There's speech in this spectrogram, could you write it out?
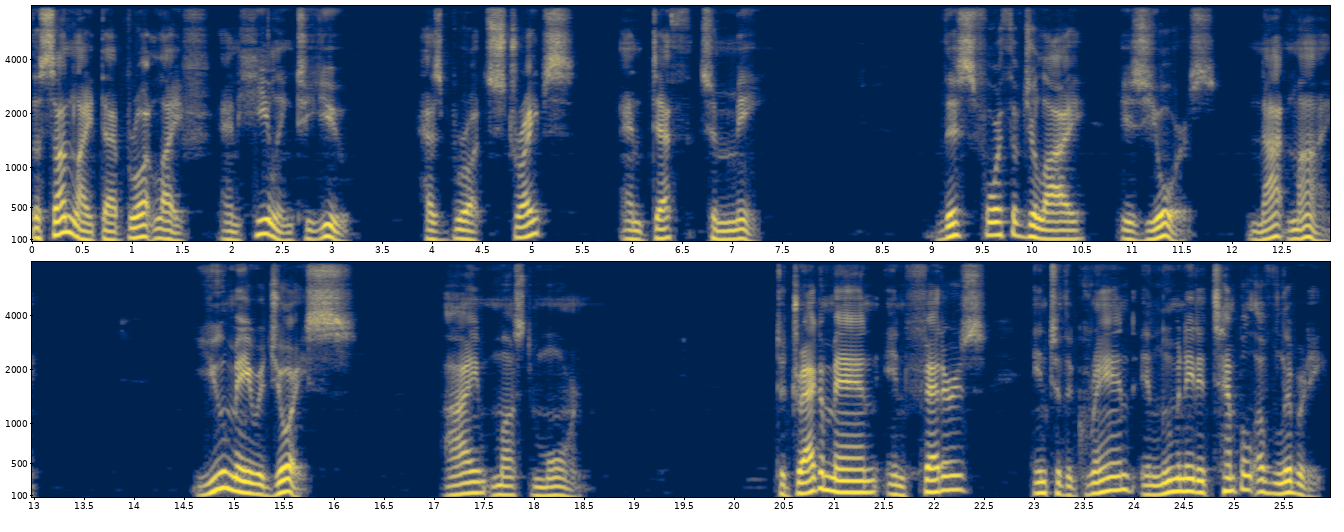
The sunlight that brought life and healing to you has brought stripes and death to me. This 4th of July is yours, not mine. You may rejoice. I must mourn. To drag a man in fetters into the grand illuminated temple of liberty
